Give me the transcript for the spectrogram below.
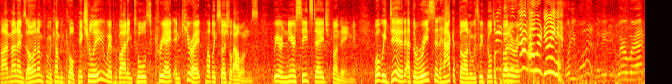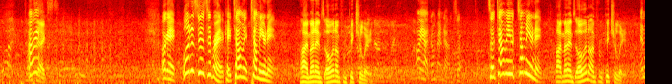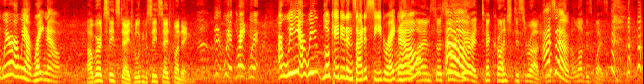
Hi, my name's Eoin. I'm from a company called Picture.ly. We're providing tools to create and curate public social albums. We are near seed stage funding. What we did at the recent hackathon was we built a Wait, photo. That's not how we're doing it. what do you want? I mean, where we're at, what? Okay. Context. Okay, well let's do it way. Okay, tell me tell me your name. Hi, my name's Eoin. I'm from Picture.ly. Oh yeah, don't bend down. So, so tell me tell me your name. Hi, my name's Eoin. I'm from Picture.ly. And where are we at right now? Uh, we're at seed stage. We're looking for seed stage funding. Right, where are we? Are we located inside a seed right now? Oh, I am so sorry. Oh. We're at TechCrunch Disrupt. Awesome. I love this place.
